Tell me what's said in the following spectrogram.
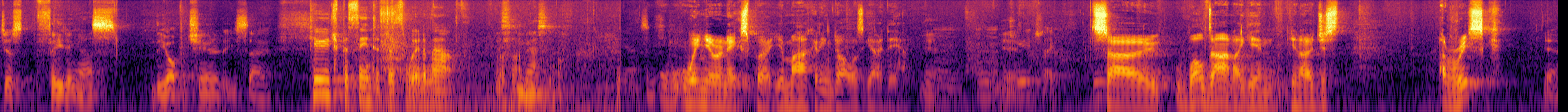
just feeding us the opportunity. So Huge percentage percentages word of mouth. it's isn't it? massive. when you're an expert, your marketing dollars go down. Yeah. Mm, mm, yeah. Hugely. So well done. Again, you know, just a risk. Yeah.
